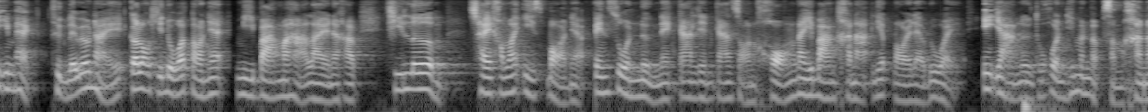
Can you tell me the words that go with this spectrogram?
มี Impact ถึงเลเวลไหน ก็ลองคิดดูว่าตอนเนี้ยมีบางมหาลัยนะครับที่เริ่มใช้คำว่า e-sport เนี่ยเป็นส่วนหนึ่งในการเรียนการสอนของในบางคณะเรียบร้อยแล้วด้วย อีกอย่างหนึ่งทุกคนที่มันแบบสำคัญ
